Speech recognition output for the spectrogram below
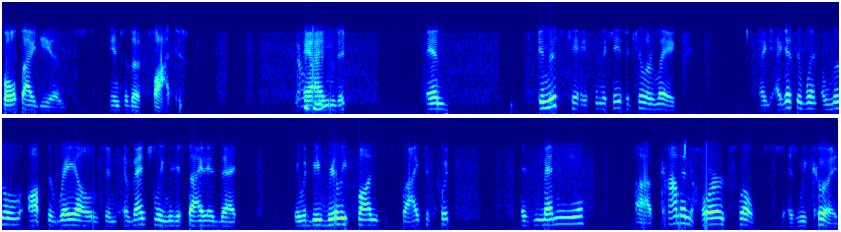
both ideas into the plot, and and in this case, in the case of Killer Lake, I, I guess it went a little off the rails, and eventually we decided that it would be really fun to try to put as many uh, common horror tropes as we could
